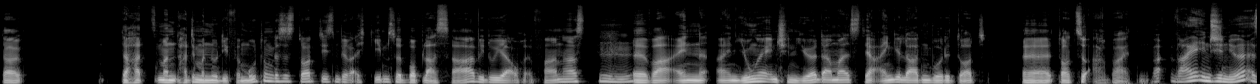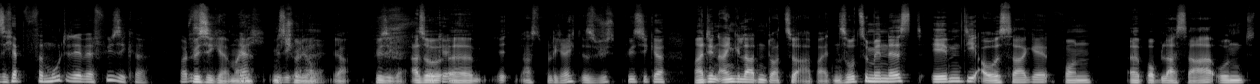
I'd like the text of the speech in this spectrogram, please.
Da, da hat man, hatte man nur die Vermutung, dass es dort diesen Bereich geben soll. Bob Lazar, wie du ja auch erfahren hast, Mhm. äh, war ein, ein junger Ingenieur damals, der eingeladen wurde, dort, äh, dort zu arbeiten. War, war er Ingenieur? Also ich habe vermutet, er wäre Physiker. Physiker, meine Ja, ich. Physiker, Entschuldigung, ja, Physiker. Also, Okay. äh, hast völlig recht, ist Phys- Physiker. Man hat ihn eingeladen, dort zu arbeiten. So zumindest eben die Aussage von äh, Bob Lazar und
